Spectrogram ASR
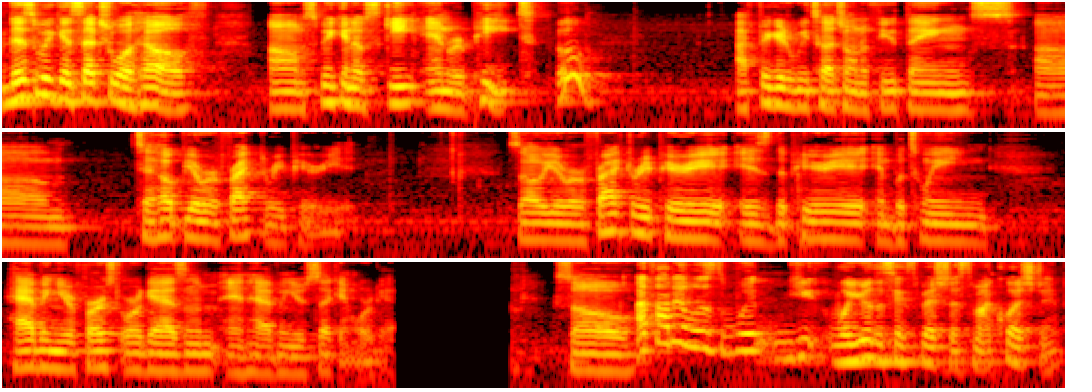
this week in sexual health, um, speaking of skeet and repeat, Ooh. I figured we touch on a few things um, to help your refractory period. So your refractory period is the period in between having your first orgasm and having your second orgasm. So I thought it was when you. Well, you're the sex specialist. My question.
